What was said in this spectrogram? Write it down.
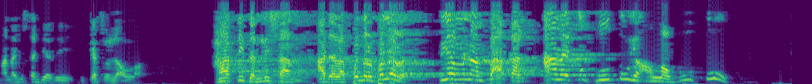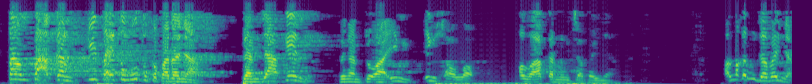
mana bisa dia dikasih oleh Allah. Hati dan lisan adalah benar-benar dia menampakkan anak itu butuh ya Allah butuh. Tampakkan kita itu butuh kepadanya. Dan yakin dengan doa ini insya Allah Allah akan mengijabainya Allah akan mengijabainya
